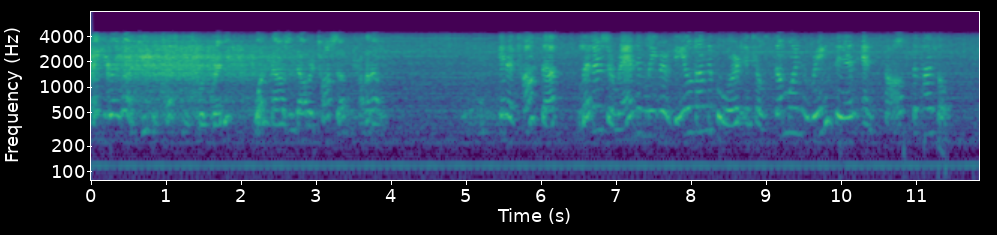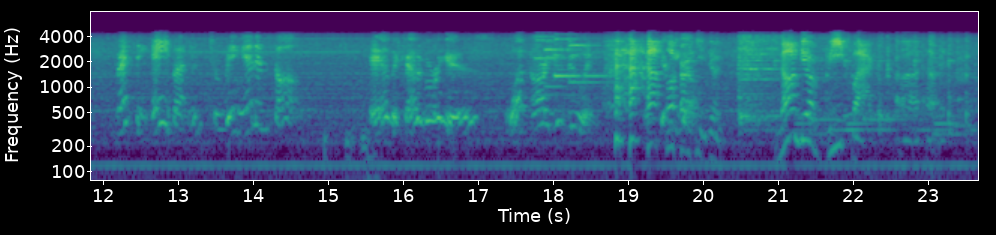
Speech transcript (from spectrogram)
Thank you very much. You can test this book ready. $1,000 toss-up coming up. In a toss-up, letters are randomly revealed on the board until someone rings in and solves the puzzle. Press the A button to ring in and solve. And the category is, what are you doing? What are you doing? None of your beeswax, uh,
